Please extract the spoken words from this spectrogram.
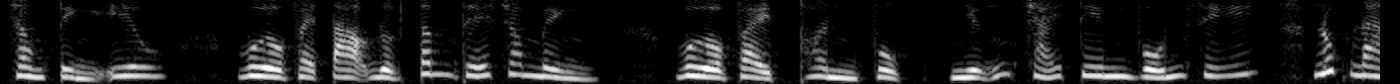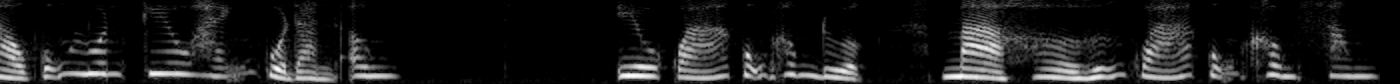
Trong tình yêu, vừa phải tạo được tâm thế cho mình, vừa phải thuần phục những trái tim vốn dĩ lúc nào cũng luôn kiêu hãnh của đàn ông. Yêu quá cũng không được, mà hờ hững quá cũng không xong.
